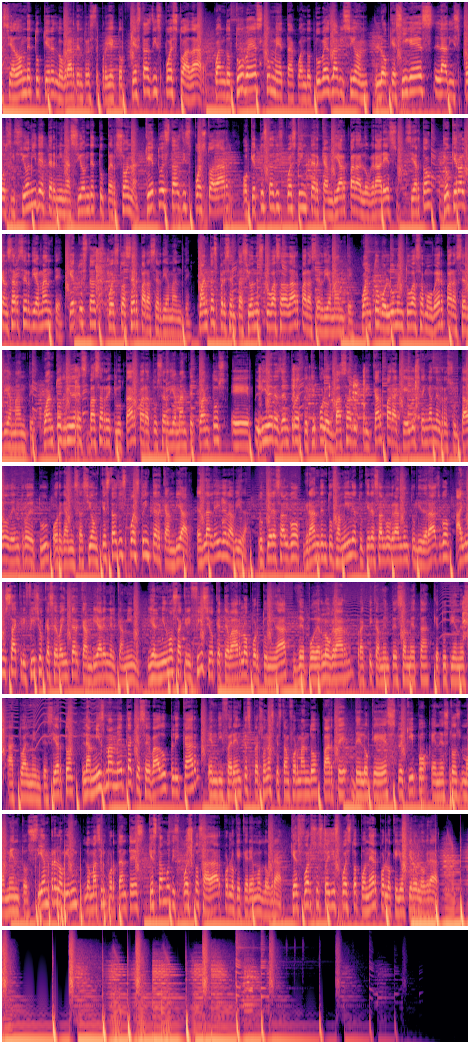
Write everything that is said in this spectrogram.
hacia dónde tú quieres lograr dentro de este proyecto, qué estás dispuesto a dar. Cuando tú ves tu meta, cuando tú ves la visión, lo que sigue es la disposición y determinación de tu persona. ¿Qué tú estás dispuesto a dar o qué tú estás dispuesto a intercambiar para lograr eso? ¿Cierto? Yo quiero alcanzar ser diamante. ¿Qué tú estás dispuesto a hacer para ser diamante? ¿Cuántas presentaciones tú vas a dar para ser diamante? ¿Cuánto volumen tú vas a mover para ser diamante? ¿Cuántos líderes vas a reclutar para tú ser diamante? ¿Cuántos eh, líderes dentro de tu equipo los vas a duplicar para que ellos tengan el resultado dentro de tu organización? ¿Qué estás dispuesto a intercambiar? Es la ley de la vida. Tú quieres algo grande en tu familia, tú quieres algo grande en tu liderazgo. Hay un sacrificio que se va a intercambiar en el camino y el mismo sacrificio que te va a dar la oportunidad de poder lograr prácticamente esa meta que tú tienes actualmente, ¿cierto? La misma meta que se va a duplicar en diferentes personas que están formando parte de lo que es tu equipo en estos momentos. Siempre lo, bien, lo más importante es qué estamos dispuestos a dar por lo que queremos lograr, qué esfuerzo estoy dispuesto a poner por lo que yo quiero lograr.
